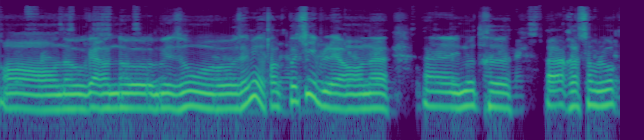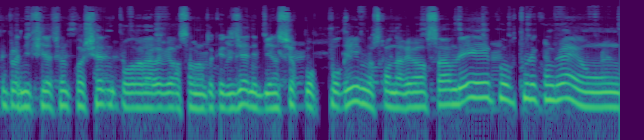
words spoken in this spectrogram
on a ouvert nos maisons aux amis autant que possible. Et on a euh, une autre rassemblement qu'on planifie la semaine prochaine pour arriver ensemble en tant que dizaine. Et bien sûr pour Pourim, lorsqu'on arrive ensemble, et pour tous les congrès, on,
